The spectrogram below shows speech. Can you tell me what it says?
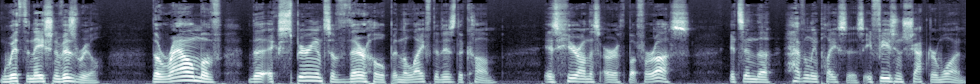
with the nation of Israel. The realm of the experience of their hope in the life that is to come is here on this earth, but for us, it's in the heavenly places. Ephesians chapter 1.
